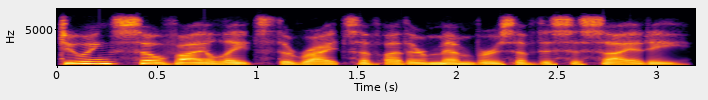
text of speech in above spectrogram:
Doing so violates the rights of other members of the society.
